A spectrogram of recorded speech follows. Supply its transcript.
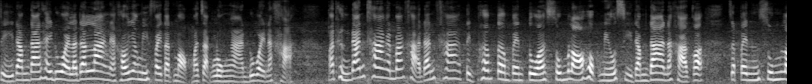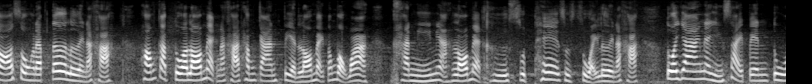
สีดำด้านให้ด้วย และด้านล่างเนี่ยเขายังมีไฟตัดหมอกมาจากโรงงานด้วยนะคะ มาถึงด้านข้างกันบ้างค่ะ ด้านข้างติดเพิ่มเติมเป็นตัวซุ้มล้อ 6 นิ้วสีดำด้านนะคะ ก็จะเป็นซุ้มล้อทรงแรปเตอร์เลยนะคะ พร้อมกับตัวล้อแม็กนะคะทำการเปลี่ยนล้อแม็กต้องบอกว่าคันนี้เนี่ยล้อแม็กคือสุดเท่สุดสวยเลยนะคะ ตัวยางเนี่ยหญิงใส่เป็นตัว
